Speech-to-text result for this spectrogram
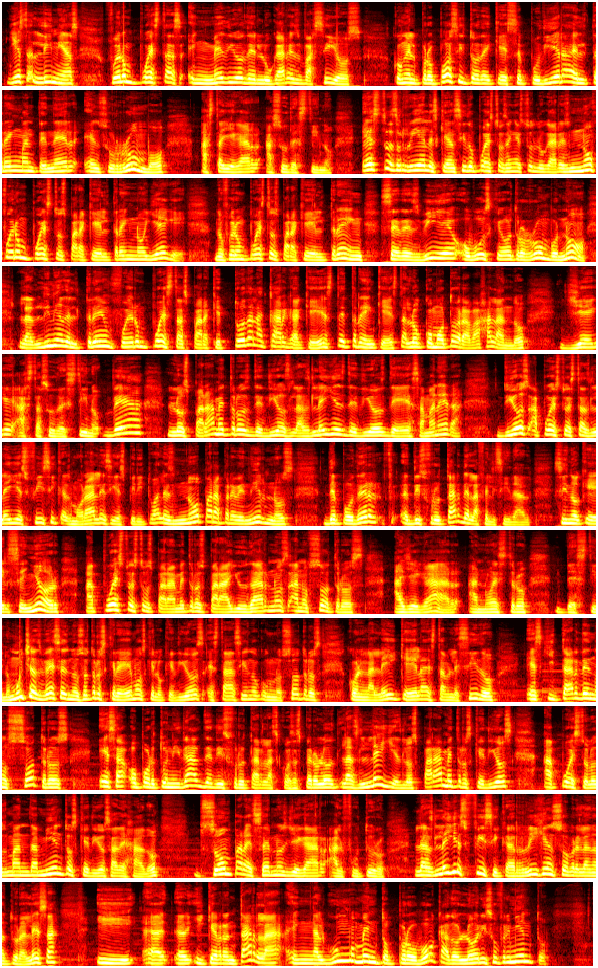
Y estas líneas fueron puestas en medio de lugares vacíos con el propósito de que se pudiera el tren mantener en su rumbo hasta llegar a su destino. Estos rieles que han sido puestos en estos lugares no fueron puestos para que el tren no llegue, no fueron puestos para que el tren se desvíe o busque otro rumbo, no, las líneas del tren fueron puestas para que toda la carga que este tren, que esta locomotora va jalando, llegue hasta su destino. Vea los parámetros de Dios, las leyes de Dios de esa manera. Dios ha puesto estas leyes físicas, morales y espirituales no para prevenirnos de poder eh, disfrutar de la felicidad, sino que el Señor ha puesto estos parámetros para ayudarnos a nosotros a llegar a nuestro destino. Muchas veces nosotros creemos que lo que Dios está haciendo con nosotros, con la ley que Él ha establecido, es quitar de nosotros esa oportunidad de disfrutar las cosas. Pero las leyes, los parámetros que Dios ha puesto, los mandamientos que Dios ha dejado, son para hacernos llegar al futuro. Las leyes físicas rigen sobre la naturaleza y, eh, eh, quebrantarla en algún momento provoca dolor y sufrimiento.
